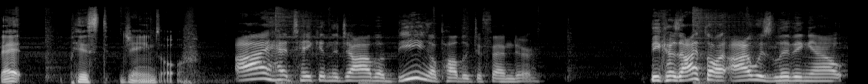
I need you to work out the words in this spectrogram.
That pissed James off. I had taken the job of being a public defender because I thought I was living out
